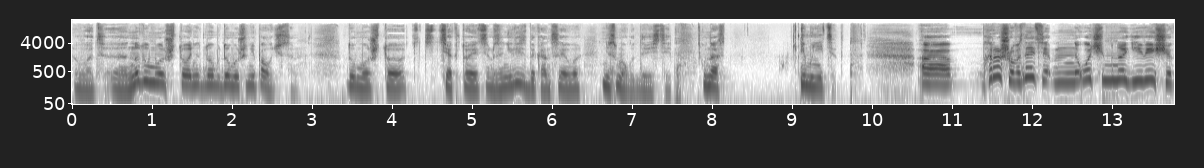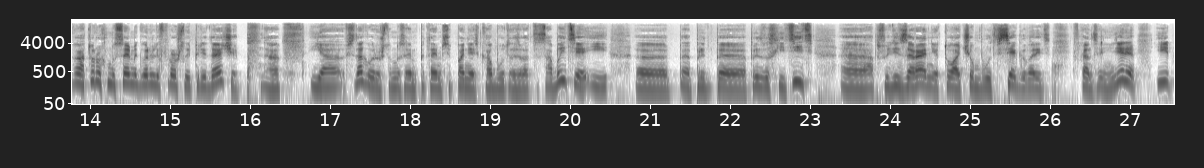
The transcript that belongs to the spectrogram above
Вот. Э, но думаю, что, думаю, что не получится. Думаю, что те, кто этим занялись, до конца его не смогут довести. У нас иммунитет. А, Хорошо, вы знаете, очень многие вещи, о которых мы с вами говорили в прошлой передаче, а, я всегда говорю, что мы с вами пытаемся понять, как будут развиваться события и э, предвосхитить, э, обсудить заранее то, о чем будут все говорить в конце недели. И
